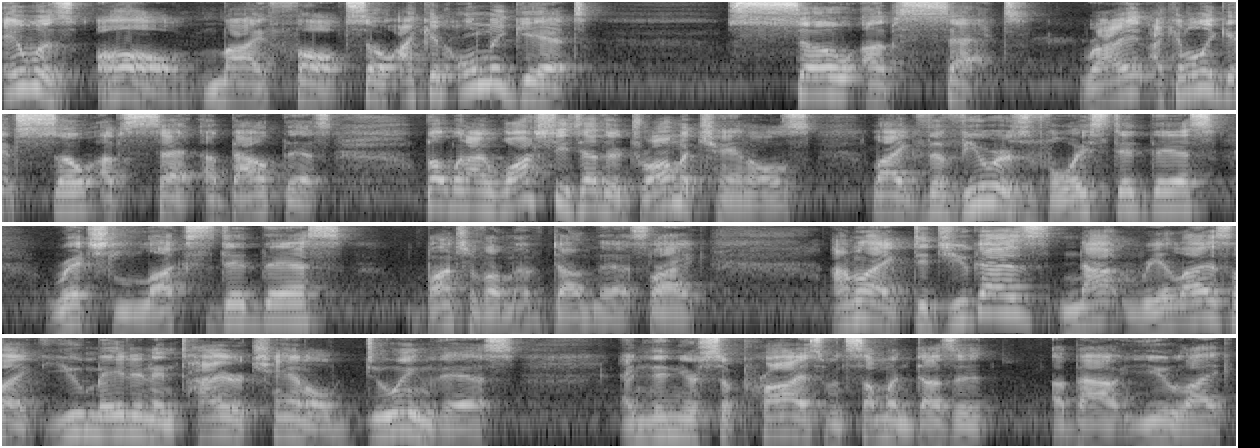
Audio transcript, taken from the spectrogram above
It was all my fault. So I can only get so upset, right? I can only get so upset about this. But when I watch these other drama channels, like The Viewer's Voice did this, Rich Lux did this, a bunch of them have done this. Like, I'm like, did you guys not realize like you made an entire channel doing this and then you're surprised when someone does it about you? Like,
